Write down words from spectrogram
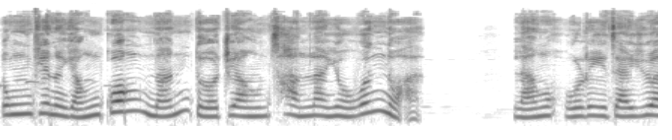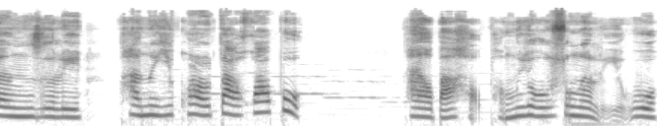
冬天的阳光难得这样灿烂又温暖，蓝狐狸在院子里摊了一块大花布，他要把好朋友送的礼物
